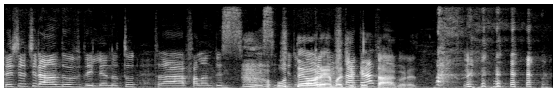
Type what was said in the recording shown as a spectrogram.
Deixa eu tirar uma dúvida, Eliana. Tu tá falando desse, sentido O teorema tu de. Pitágoras.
